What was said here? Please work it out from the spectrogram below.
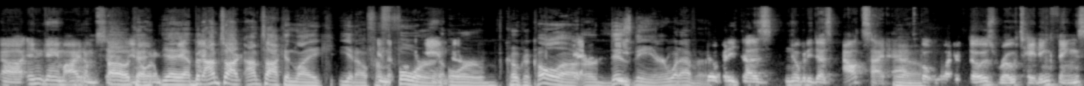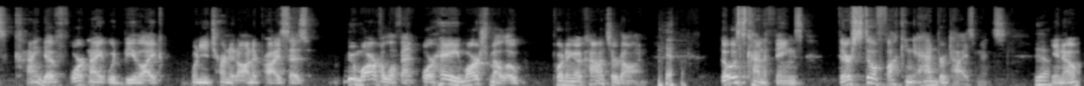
uh, in-game item sale. Oh, you know okay. yeah, yeah. But I'm talking. I'm talking like you know for Ford game, or Coca Cola Yeah. or Disney or whatever. nobody does nobody does outside ads Yeah. but what if those rotating things kind of fortnite would be like when you turn it on it probably says new marvel event or hey Marshmello putting a concert on Yeah. those kind of things they're still fucking advertisements Yeah. you know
